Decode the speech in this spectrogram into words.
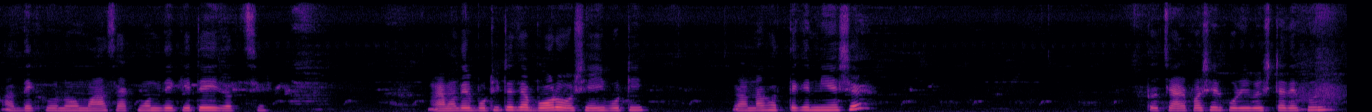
আর দেখুন, ও মাছ এক মন দিয়ে কেটেই যাচ্ছে। আর আমাদের বটিটা যা বড়, সেই বটি রান্নাঘর থেকে নিয়ে এসে তো চারপাশের পরিবেশটা দেখুন।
